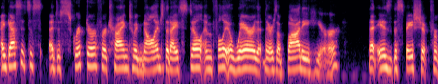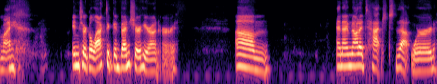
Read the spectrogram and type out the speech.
i guess it's a, a, descriptor for trying to acknowledge that i still am fully aware that there's a body here that is the spaceship for my intergalactic adventure here on earth um and I'm not attached to that word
